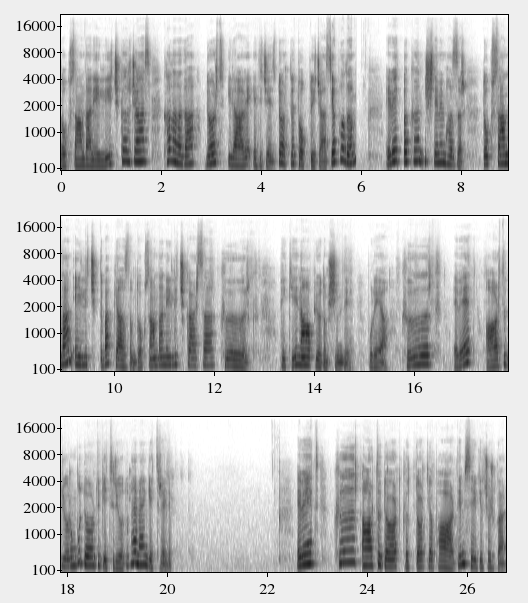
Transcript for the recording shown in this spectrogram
90'dan 50'yi çıkaracağız. Kalanı da 4 ilave edeceğiz. 4 ile toplayacağız. Yapalım. Evet bakın işlemim hazır. 90'dan 50 çıktı. Bak yazdım. 90'dan 50 çıkarsa 40. Peki ne yapıyordum şimdi? Buraya 40. Evet artı diyorum. Bu 4'ü getiriyordum. Hemen getirelim. Evet 40 artı 4 44 yapar değil mi sevgili çocuklar?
